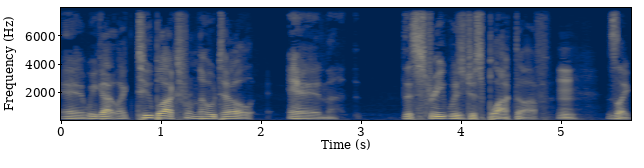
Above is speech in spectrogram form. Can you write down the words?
and we got like two blocks from the hotel, and the street was just blocked off. Mm. It's like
